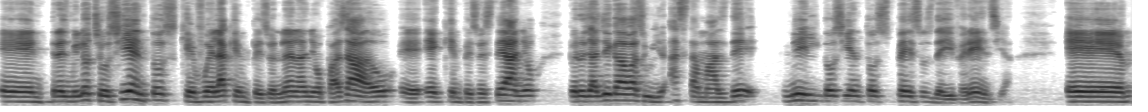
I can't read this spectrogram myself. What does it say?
en 3.800, que fue la que empezó en el año pasado, eh, que empezó este año, pero ya llegaba a subir hasta más de 1.200 pesos de diferencia. Eh,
